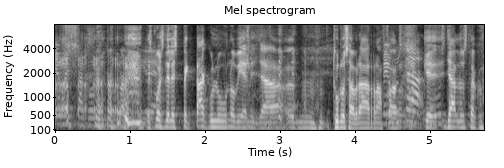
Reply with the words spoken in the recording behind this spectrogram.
lleváis tacones. Después del espectáculo uno viene ya, mm, tú lo sabrás, Rafa, gusta- que ya lo está con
